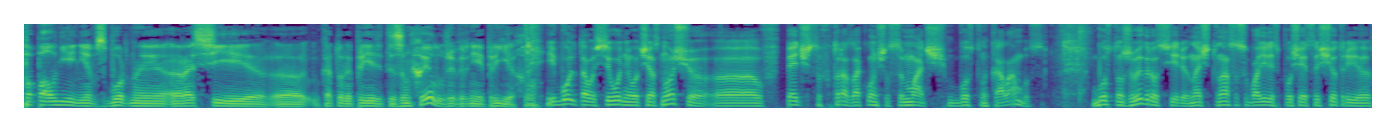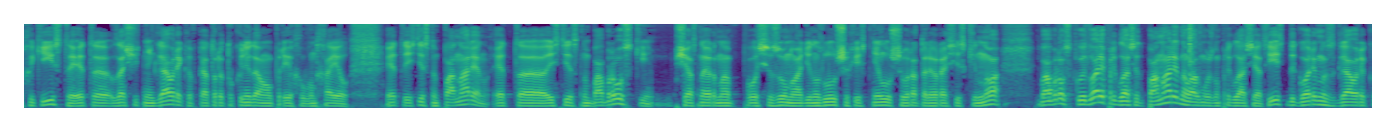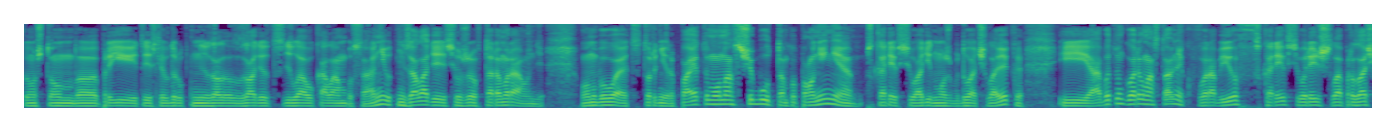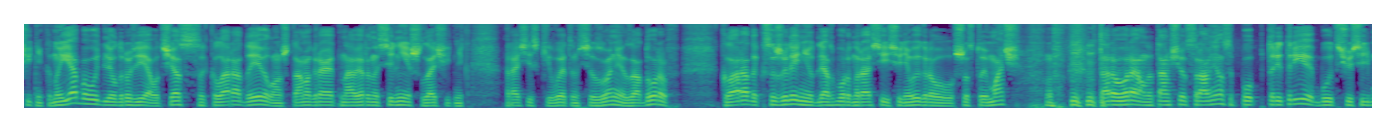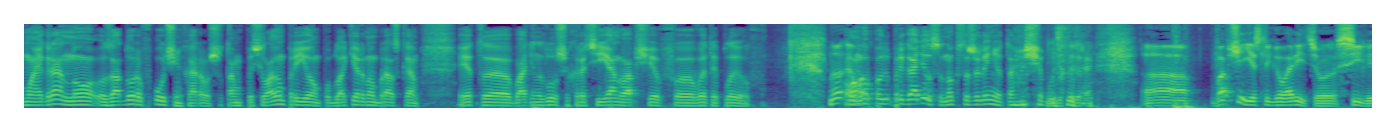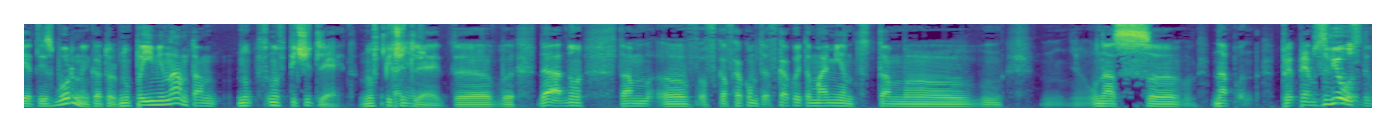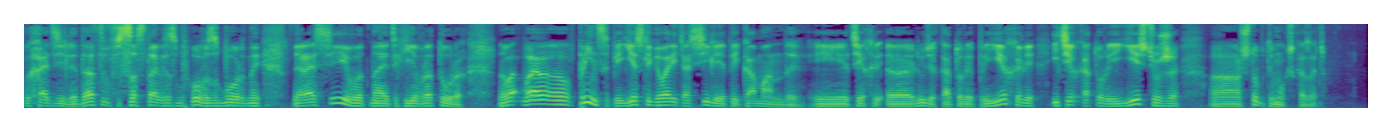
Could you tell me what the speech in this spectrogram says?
пополнение в сборной России, э, которая приедет из НХЛ, уже, вернее, приехала. И более того, сегодня вот сейчас ночью э, в 5 часов утра закончился матч Бостон-Коламбус. Бостон же выиграл серию. Значит, у нас освободились, получается, еще три хоккеиста. Это защитник Гавриков, который только недавно приехал в НХЛ. Это, естественно, Панарин. Это, естественно, Бобровский. Сейчас, наверное, по сезону один из лучших, если не лучший вратарь российский. Но Бобровского едва ли пригласят. Панарина, возможно, пригласят. Есть договоренность с Гавриковым, что он э, приедет, если вдруг не заладятся дела у Москва Коламбуса, они вот не заладились уже во втором раунде. Он бывает с турнира. Поэтому у нас еще будут там пополнения, скорее всего, один, может быть, два человека. И об этом говорил наставник Воробьев. Скорее всего, речь шла про защитника. Но я бы выделил, друзья, вот сейчас Колорадо Эвиланш, там играет, наверное, сильнейший защитник российский в этом сезоне, Задоров. Колорадо, к сожалению, для сборной России сегодня выиграл шестой матч второго раунда. Там счет сравнялся по 3-3, будет еще седьмая игра, но Задоров очень хороший. Там по силовым приемам, по блокированным броскам. Это один из лучших россиян вообще в, в этой плей-офф. Но, ну, Он бы пригодился, но, к сожалению, там еще будет играть. А, вообще, если говорить о силе этой сборной, которая, ну, по именам там, ну, ну впечатляет, ну, впечатляет. Конечно. Э, да, одно там э, в, в, каком-то, в какой-то момент там э, у нас на, прям звезды выходили, да, в составе сборной России вот на этих евротурах. В, в принципе, если говорить о силе этой команды и тех людях, которые приехали, и тех, которые есть уже. Что бы ты мог сказать?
